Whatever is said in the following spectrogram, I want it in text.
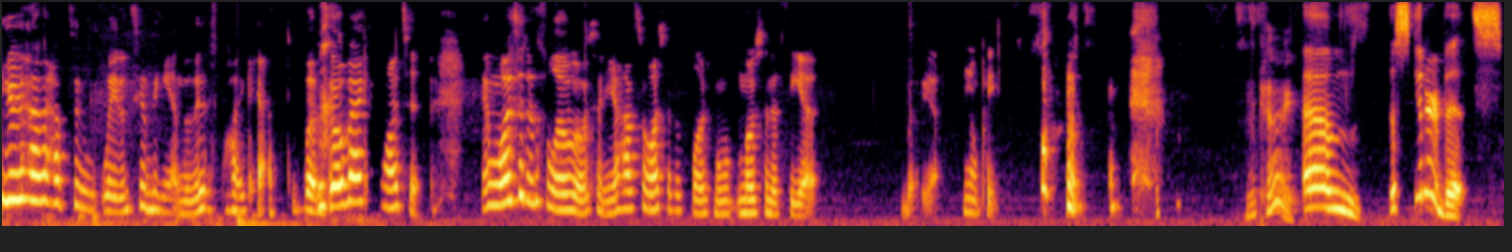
you have, have to wait until the end of this podcast. But go back and watch it. And watch it in slow motion. You have to watch it in slow motion to see it. But yeah, no pain. Okay. Um, the Skinner bits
